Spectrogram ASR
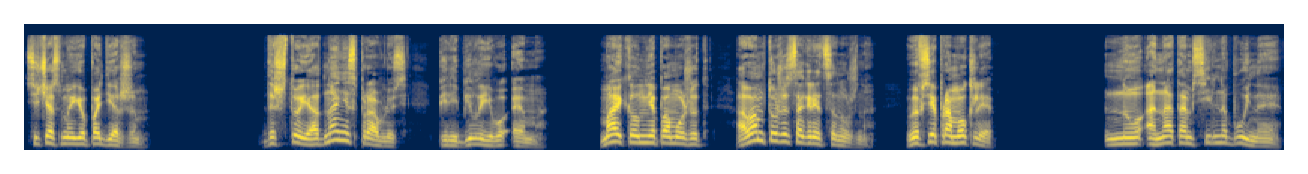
Сейчас мы ее поддержим». «Да что, я одна не справлюсь?» — перебила его Эмма. «Майкл мне поможет, а вам тоже согреться нужно. Вы все промокли». «Ну, она там сильно буйная.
